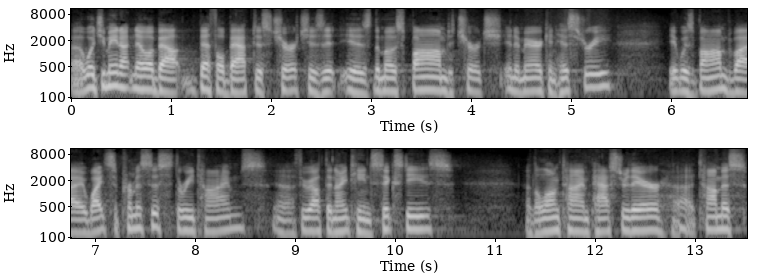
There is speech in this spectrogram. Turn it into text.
Uh, what you may not know about Bethel Baptist Church is it is the most bombed church in American history. It was bombed by white supremacists three times uh, throughout the 1960s. Uh, the longtime pastor there, uh, Thomas,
